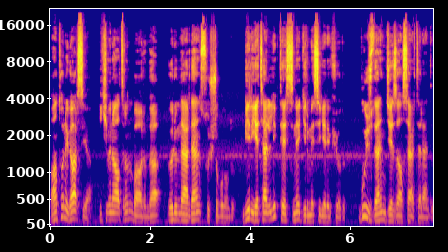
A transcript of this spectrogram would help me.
Anthony Garcia, 2006'nın bağrında ölümlerden suçlu bulundu. Bir yeterlilik testine girmesi gerekiyordu. Bu yüzden cezası ertelendi.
